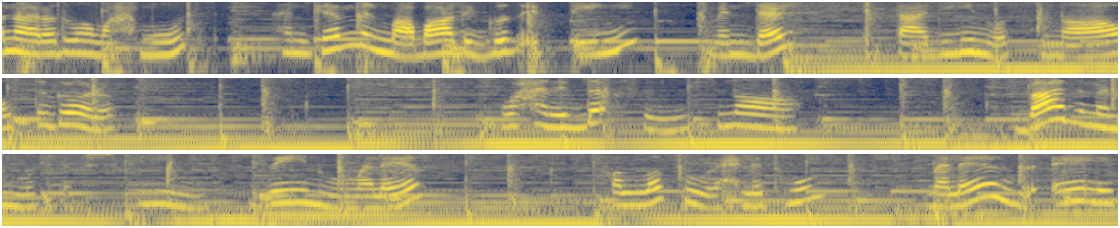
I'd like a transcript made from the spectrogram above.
أنا رضوى محمود. هنكمل مع بعض الجزء التاني من درس التعدين والصناعة والتجارة. وهنبدأ في الصناعة. بعد ما المستكشفين زين وملاذ خلصوا رحلتهم ملاذ قالت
